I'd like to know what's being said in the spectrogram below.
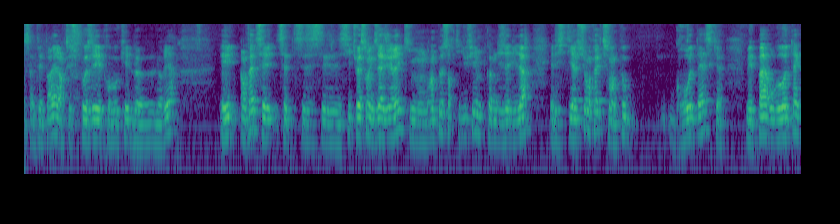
ça me fait pareil alors que c'est supposé provoquer le, le rire. Et en fait, c'est- ces situations exagérées qui m'ont un peu sorti du film, comme disait Lila. Il y a des situations en fait qui sont un peu grotesques, mais pas grotesques,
